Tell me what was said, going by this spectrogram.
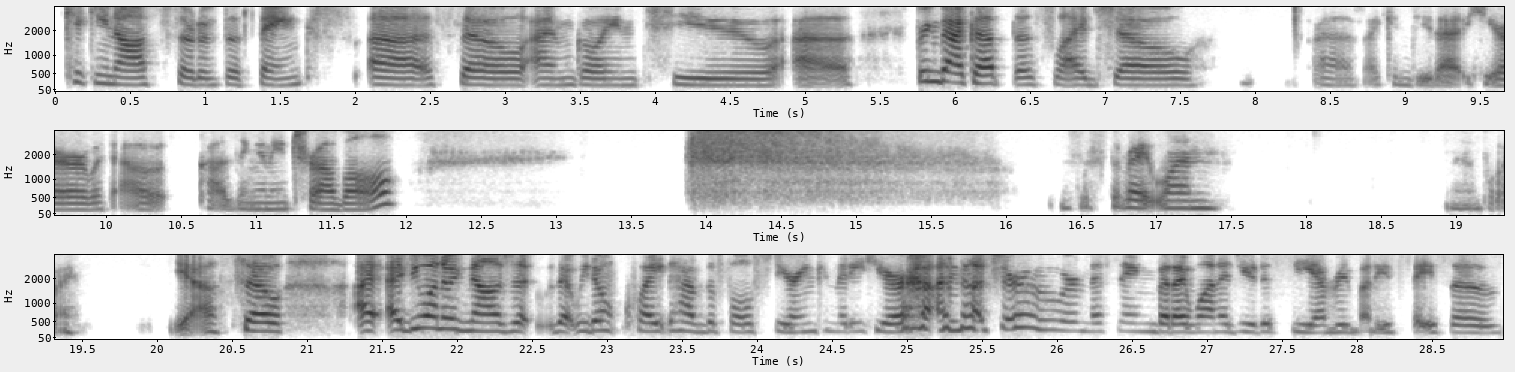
kicking off sort of the thanks. Uh, so I'm going to uh, bring back up the slideshow, uh, if I can do that here without causing any trouble. Is this the right one? Oh boy. Yeah, so I, I do want to acknowledge that, that we don't quite have the full steering committee here. I'm not sure who we're missing, but I wanted you to see everybody's faces.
